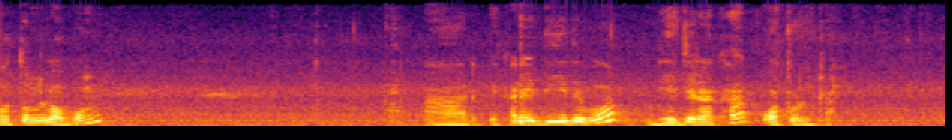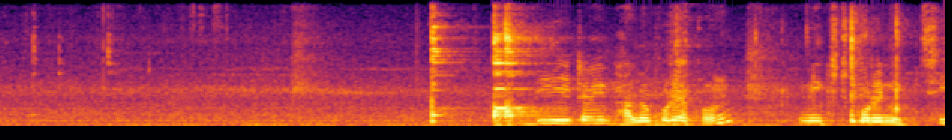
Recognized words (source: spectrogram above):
মতন লবণ। আর এখানে দিয়ে দেব ভেজে রাখা পটলটা। দিয়ে এটা আমি ভালো করে এখন মিক্সড করে নিচ্ছি।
